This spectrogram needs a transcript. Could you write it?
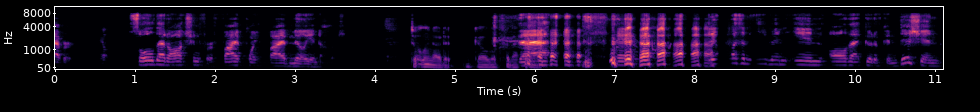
ever. Yep. Sold at auction for $5.5 million. Totally noted. Go look for that. that it wasn't even in all that good of condition,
